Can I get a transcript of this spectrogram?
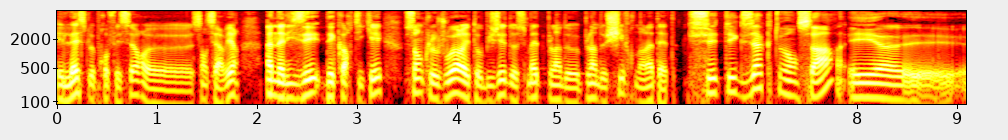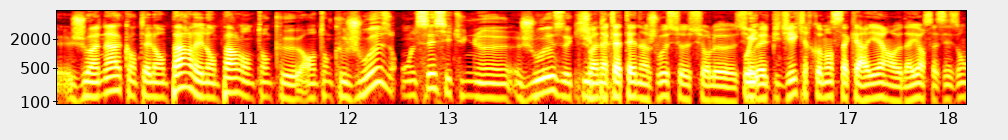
et laisse le professeur euh, s'en servir, analyser, décortiquer, sans que le joueur ait obligé de se mettre plein de, plein de chiffres dans la tête. C'est exactement ça. Et euh, Johanna, quand elle en parle, elle en parle en tant que, en tant que joueuse. On le sait, c'est une joueuse qui. Johanna Claten, un joueuse sur le, sur le LPGA qui recommence sa carrière, d'ailleurs sa saison,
